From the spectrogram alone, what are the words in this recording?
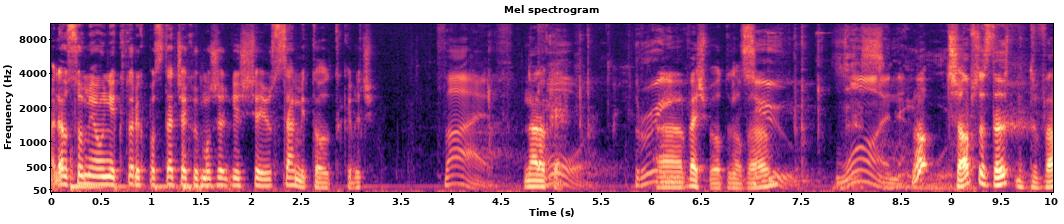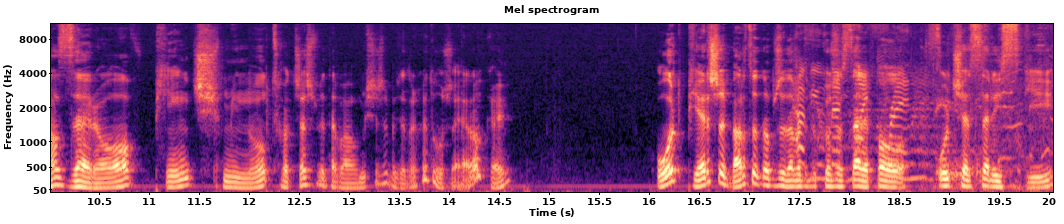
Ale w sumie o niektórych postaciach mogliście już sami to odkryć. No ale okej. E, weźmy od nowa. No, trzeba przyznać 2-0 w 5 minut, chociaż wydawało mi się, że będzie trochę dłużej, ale okej. Ult pierwszy bardzo dobrze nawet wykorzystany po ulcie seryjski.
